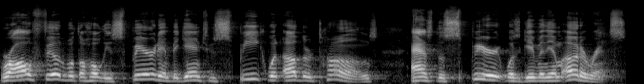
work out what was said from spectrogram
were all filled with the Holy Spirit and began to speak with other tongues as the Spirit was giving them utterance.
